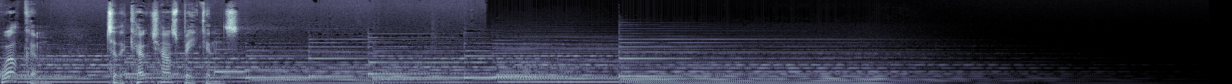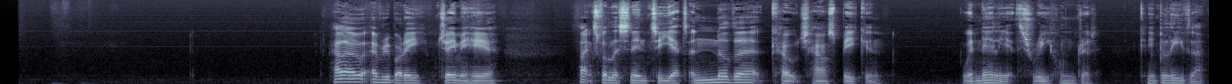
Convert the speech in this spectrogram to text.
Welcome to the Coach House Beacons. Hello, everybody. Jamie here. Thanks for listening to yet another Coach House Beacon. We're nearly at 300. Can you believe that?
